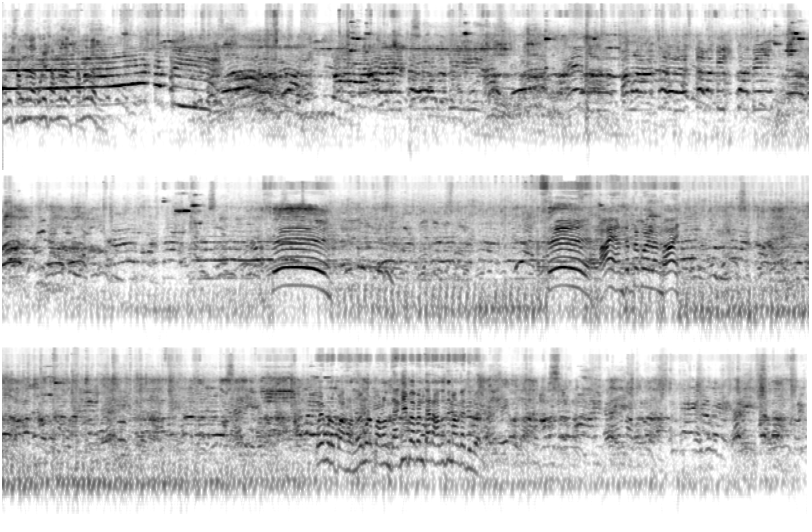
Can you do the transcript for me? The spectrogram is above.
উনি সামনে দেখ উনি সামনে দেখ সামনে ভাই হ্যান্ডসেপটা করলেন ভাই। মোড়ো পার হন ওই মোড়ো পার হন যাকেই পাবেন তার হাতে মার্কা দিবেন আসসালামু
